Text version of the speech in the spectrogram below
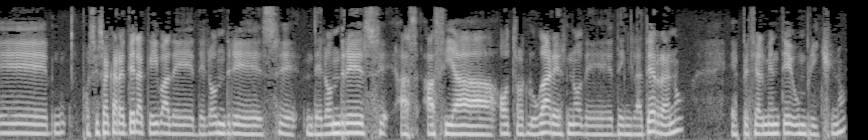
pues esa carretera que iba de, Londres de Londres hacia otros lugares no de, Inglaterra no especialmente un bridge, ¿no?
